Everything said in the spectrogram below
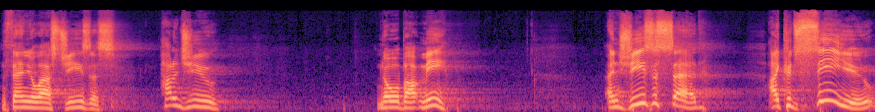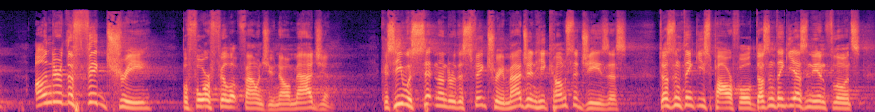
Nathanael asked Jesus, How did you know about me? And Jesus said, I could see you under the fig tree before Philip found you. Now imagine, because he was sitting under this fig tree. Imagine he comes to Jesus, doesn't think he's powerful, doesn't think he has any influence,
